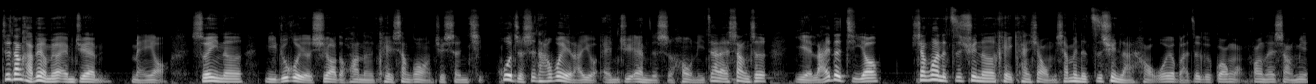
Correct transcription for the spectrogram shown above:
这张卡片有没有 MGM？没有，所以呢，你如果有需要的话呢，可以上官网去申请，或者是他未来有 MGM 的时候，你再来上车也来得及哦。相关的资讯呢，可以看一下我们下面的资讯栏。好，我有把这个官网放在上面，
